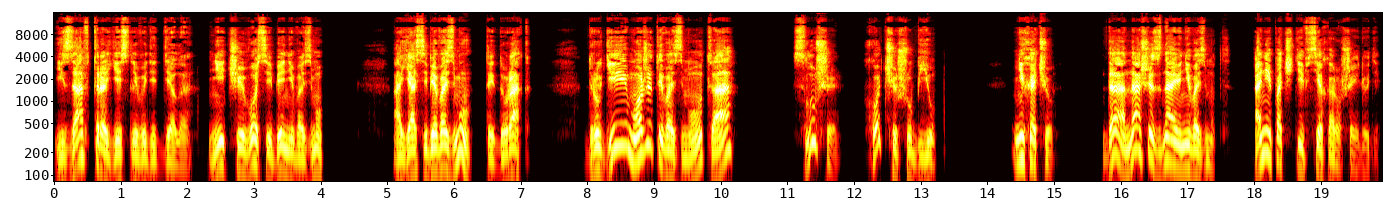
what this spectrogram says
И завтра, если выйдет дело, ничего себе не возьму. А я себе возьму, ты дурак. Другие, может, и возьмут, а? Слушай, хочешь, убью? Не хочу. Да, наши, знаю, не возьмут. Они почти все хорошие люди.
